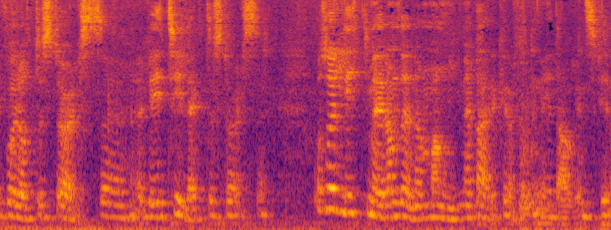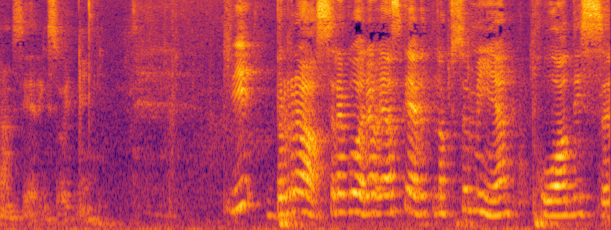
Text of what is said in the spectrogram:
i forhold til størrelse, eller i tillegg til størrelse. Og så litt mer om denne manglende bærekraften i dagens finansieringsordning. Vi braser av gårde, og jeg har skrevet nokså mye på disse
